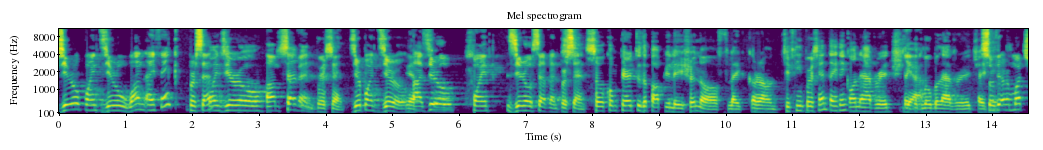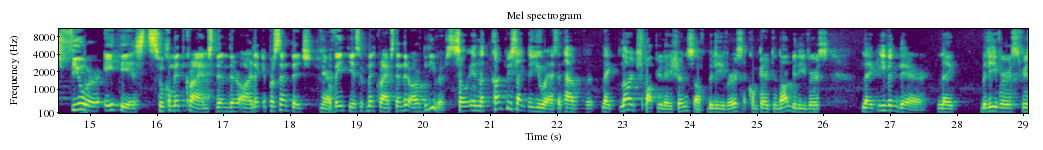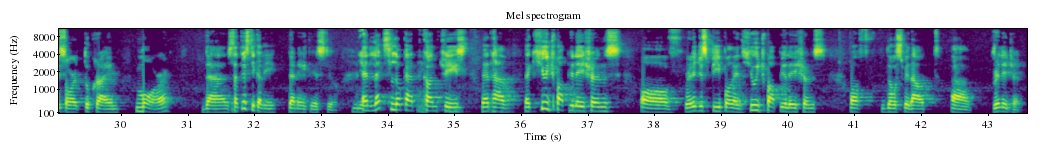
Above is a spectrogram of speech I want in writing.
0.01, I think, percent. Point zero Um, seven percent. 0.0, Yeah, uh, so- 0.07 percent. So compared to the population of like around 15%, I think on average, like Yeah. the global average. I So think. there are much fewer atheists who commit crimes than there are, like a percentage Yeah. of atheists who commit crimes than there are believers. So in the countries like the US that have like large populations of believers compared to non-believers, like even there, like believers resort to crime more than statistically than atheists do. Yeah. And let's look at countries that have like huge populations of religious people and huge populations of those without uh, religion.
